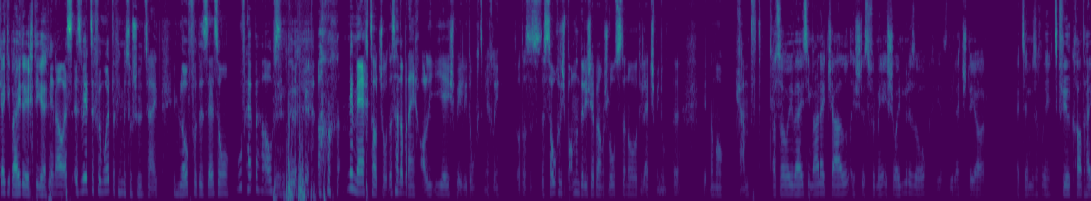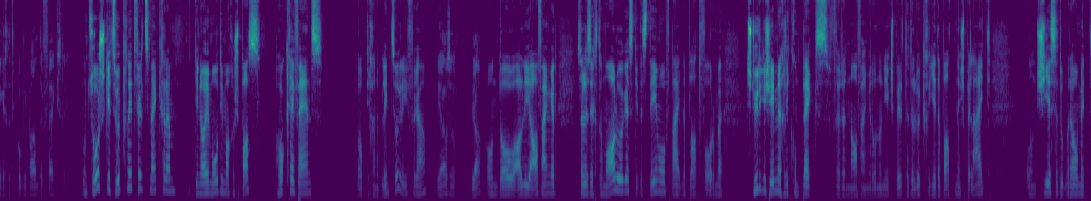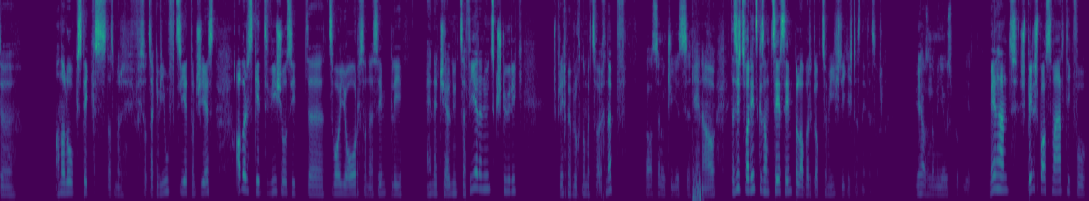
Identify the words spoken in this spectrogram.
Geht in beide Richtungen. Genau, es, es wird sich vermutlich, wie man so schön sagt, im Laufe der Saison aufheben aus. man merkt es halt schon. Das haben aber eigentlich alle EA-Spiele, denkt es mir ein bisschen. So, dass es dass so ein bisschen spannender ist, eben am Schluss dann noch, die letzten Minuten, wird nochmal gekämpft. Also ich weiss, im NHL ist das für mich schon immer so also die letzten Jahre. Hat immer so ein bisschen das Gefühl gehabt, da eigentlich der Gummiband-Effekt drin. Und sonst gibt es wirklich nicht viel zu meckern. Die neuen Modi machen Spass. Hockey-Fans glaube, die können blind zugreifen, gell? Ja, also, ja. Und auch alle Anfänger sollen sich das mal anschauen. Es gibt ein Demo auf beiden Plattformen. Die Steuerung ist immer ein bisschen komplex für einen Anfänger, der noch nie gespielt hat, weil wirklich jeder Button ist beleidigt. Und schießen tut man auch mit äh, Analog-Sticks, dass man sozusagen wie aufzieht und schießt. Aber es gibt wie schon seit äh, zwei Jahren so eine simple NHL 1994 Steuerung. Sprich, man braucht nur zwei Knöpfe. Passen und schießen. Genau. Das ist zwar insgesamt sehr simpel, aber ich glaube, zum Einstieg ist das nicht so schlecht. Ich habe es noch nie ausprobiert. Also. Wir haben Spielspaßwertung von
